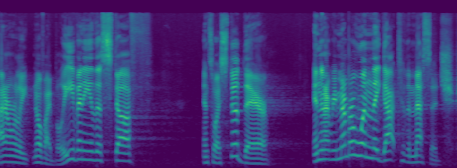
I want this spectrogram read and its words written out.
I don't really know if I believe any of this stuff. And so I stood there. And then I remember when they got to the message.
